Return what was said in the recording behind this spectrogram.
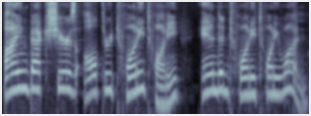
buying back shares all through 2020 and in 2021.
